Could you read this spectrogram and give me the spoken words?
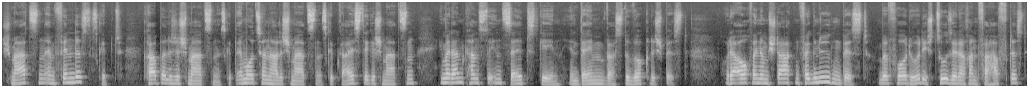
Schmerzen empfindest, es gibt körperliche Schmerzen, es gibt emotionale Schmerzen, es gibt geistige Schmerzen, immer dann kannst du ins Selbst gehen, in dem, was du wirklich bist. Oder auch wenn du im starken Vergnügen bist, bevor du dich zu sehr daran verhaftest,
